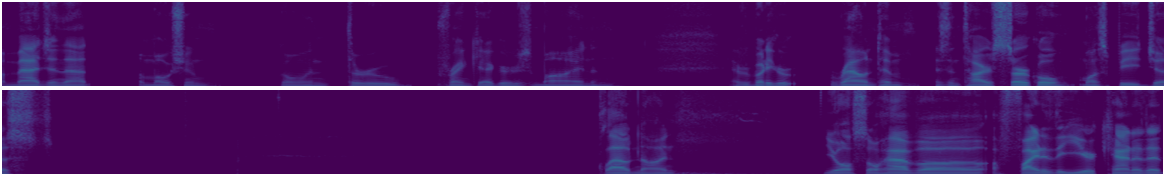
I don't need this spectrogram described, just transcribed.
imagine that emotion going through Frank Edgar's mind and everybody ar- around him. His entire circle must be just cloud nine. You also have a, a fight of the year candidate,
